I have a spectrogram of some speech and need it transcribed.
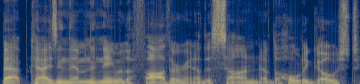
baptizing them in the name of the Father and of the Son and of the Holy Ghost.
